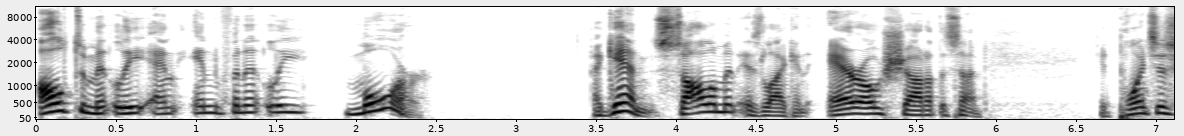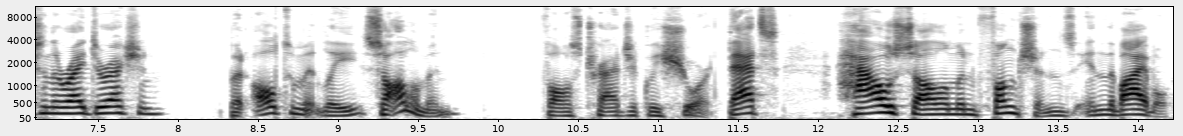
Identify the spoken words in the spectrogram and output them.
ultimately and infinitely more. Again, Solomon is like an arrow shot at the sun. It points us in the right direction, but ultimately, Solomon falls tragically short. That's how Solomon functions in the Bible.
